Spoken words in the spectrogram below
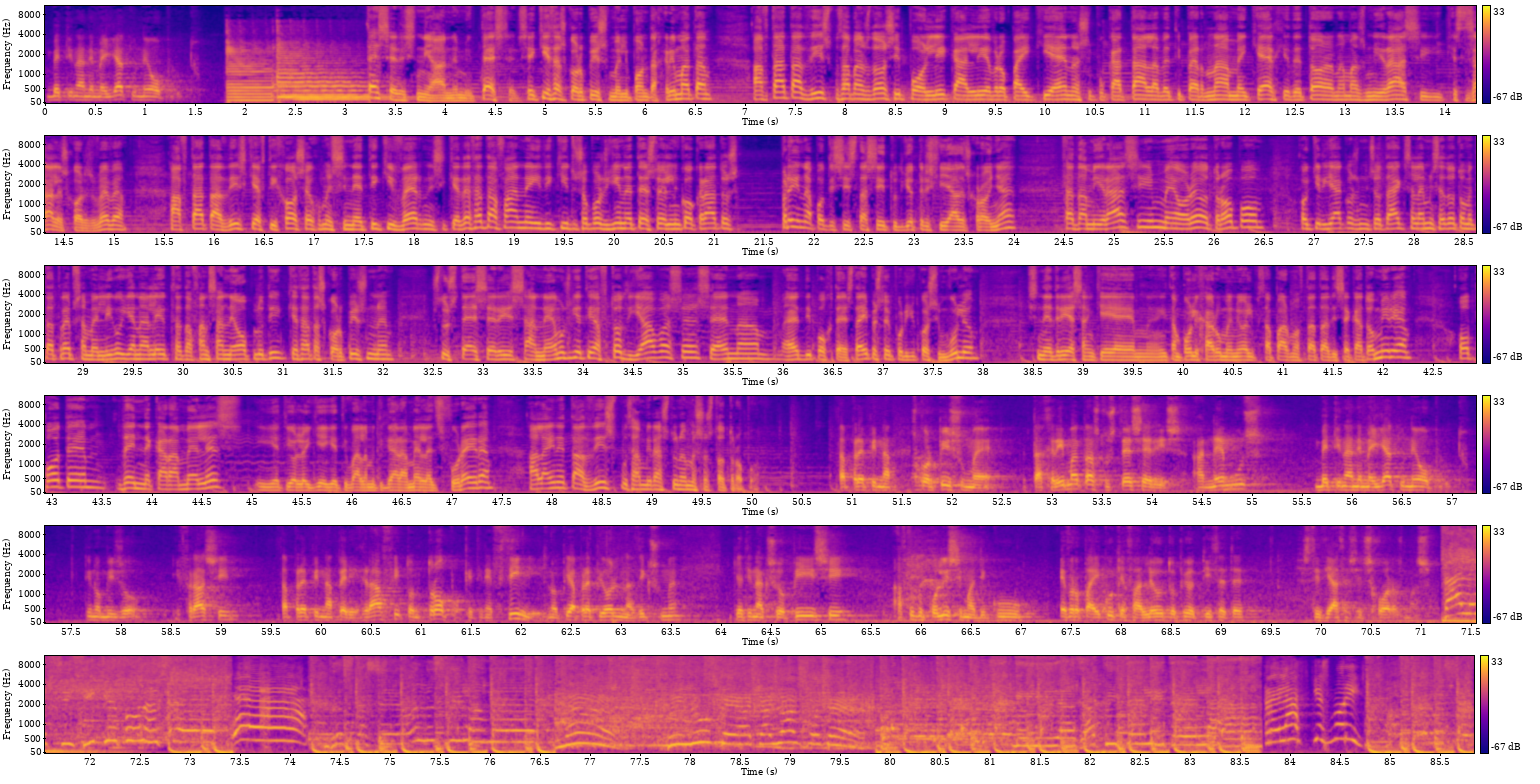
με την ανεμελιά του νεόπλουτου. Τέσσερις είναι οι άνεμοι. Τέσσερις. Εκεί θα σκορπίσουμε λοιπόν τα χρήματα. Αυτά τα δις που θα μας δώσει η πολύ καλή Ευρωπαϊκή Ένωση που κατάλαβε τι περνάμε και έρχεται τώρα να μας μοιράσει και στις άλλες χώρες βέβαια. Αυτά τα δις και ευτυχώς έχουμε συνετή κυβέρνηση και δεν θα τα φάνε οι δικοί τους όπως γίνεται στο ελληνικό κράτος πριν από τη σύστασή του 2-3 χιλιάδες χρόνια. Θα τα μοιράσει με ωραίο τρόπο ο Κυριάκος Μητσοτάκης, αλλά εμείς εδώ το μετατρέψαμε λίγο για να λέει ότι θα τα φάνε σαν νεόπλουτοι και θα τα σκορπίσουν στους τέσσερις ανέμους, γιατί αυτό διάβασε σε ένα έντυπο χτες. Τα είπε στο Υπουργικό Συμβούλιο. Συνεδρίασαν και ήταν πολύ χαρούμενοι όλοι που θα πάρουμε αυτά τα δισεκατομμύρια. Οπότε δεν είναι καραμέλες, η αιτιολογία γιατί βάλαμε την καραμέλα της Φουρέιρα, αλλά είναι τα δις που θα μοιραστούν με σωστό τρόπο. Θα πρέπει να σκορπίσουμε τα χρήματα στους τέσσερις ανέμους με την ανεμελιά του νεόπλουτου. Τι νομίζω η φράση θα πρέπει να περιγράφει τον τρόπο και την ευθύνη την οποία πρέπει όλοι να δείξουμε για την αξιοποίηση αυτού του πολύ σημαντικού ευρωπαϊκού κεφαλαίου το οποίο τίθεται στη διάθεση της χώρας μας. Βάλε ψυχή και φωνάξε Μπροστά σε όλους μιλάμε. Να, φιλούνται, αγκαλιάζονται. Η αγάπη θέλει τρέλα Τρελάθηκες μωρής.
